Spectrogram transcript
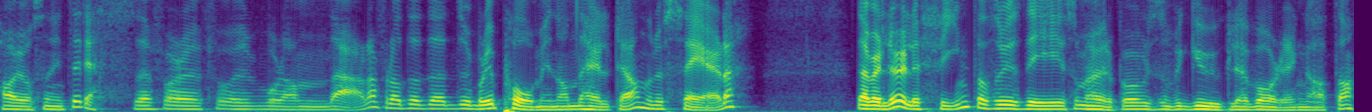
har jo også en interesse for, for hvordan det er der. For det, det, du blir påminnet om det hele tida når du ser det. Det er veldig veldig fint. altså Hvis de som hører på liksom vil google Vålerengata,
